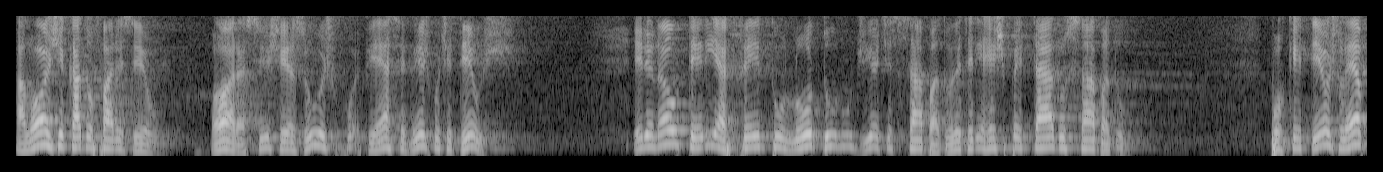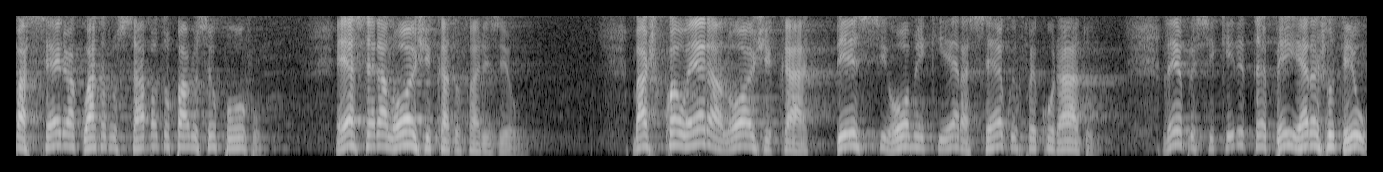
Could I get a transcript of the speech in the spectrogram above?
A lógica do fariseu. Ora, se Jesus viesse mesmo de Deus, ele não teria feito lodo no dia de sábado, ele teria respeitado o sábado. Porque Deus leva a sério a guarda do sábado para o seu povo. Essa era a lógica do fariseu. Mas qual era a lógica desse homem que era cego e foi curado? Lembre-se que ele também era judeu,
